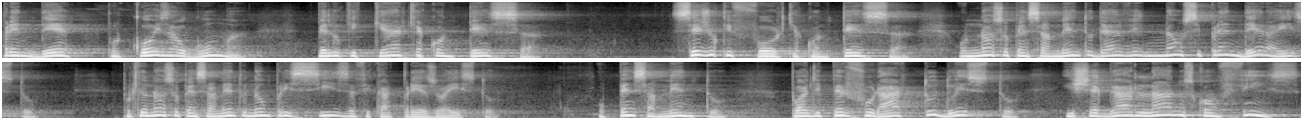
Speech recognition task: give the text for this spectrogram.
prender por coisa alguma, pelo que quer que aconteça. Seja o que for que aconteça, o nosso pensamento deve não se prender a isto. Porque o nosso pensamento não precisa ficar preso a isto. O pensamento pode perfurar tudo isto e chegar lá nos confins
